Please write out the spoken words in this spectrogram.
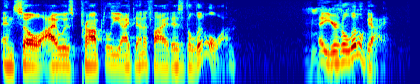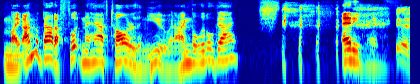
and so I was promptly identified as the little one. Hey, you're the little guy. I'm like, I'm about a foot and a half taller than you, and I'm the little guy. anyway, yeah,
